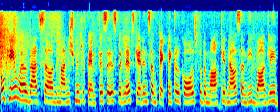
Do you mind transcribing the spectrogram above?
Okay, well, that's uh, the management of Mphasis, but let's get in some technical calls for the market now. Sandeep Bagle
